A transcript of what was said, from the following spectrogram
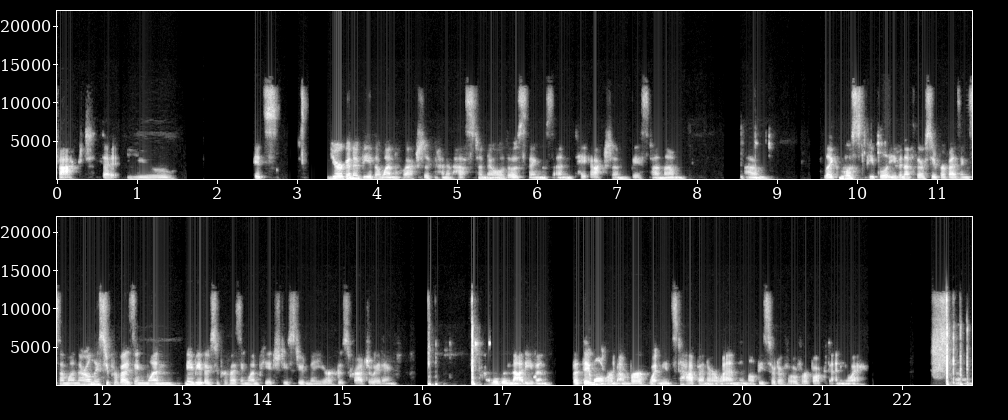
fact that you, it's you're going to be the one who actually kind of has to know those things and take action based on them. Um, like most people, even if they're supervising someone, they're only supervising one, maybe they're supervising one PhD student a year who's graduating. Probably not even, but they won't remember what needs to happen or when, and they'll be sort of overbooked anyway. Um,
